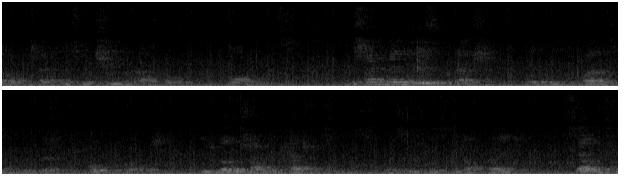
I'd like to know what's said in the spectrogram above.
on attempting to achieve an outcome for needs. The second thing that isn't mentioned in the priorities been put forward is road traffic casualties. This is listed on page 76,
